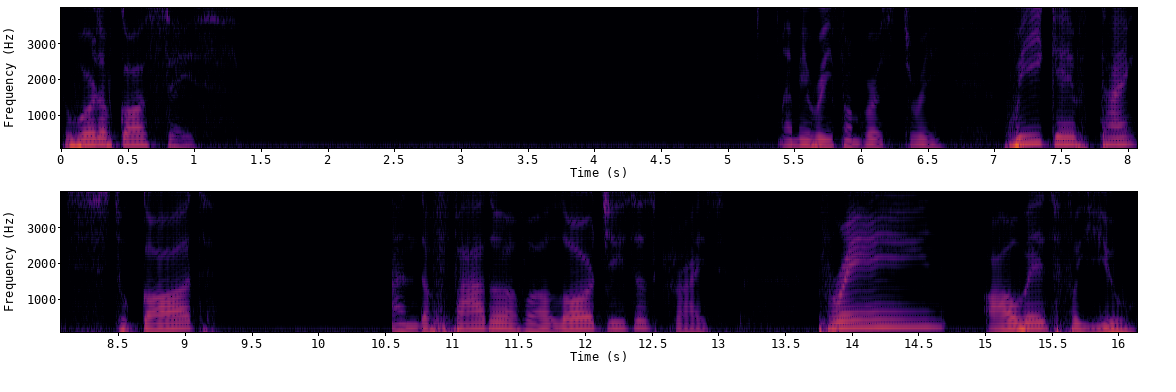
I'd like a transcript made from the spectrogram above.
The Word of God says, Let me read from verse 3. We give thanks to God and the Father of our Lord Jesus Christ, praying always for you,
